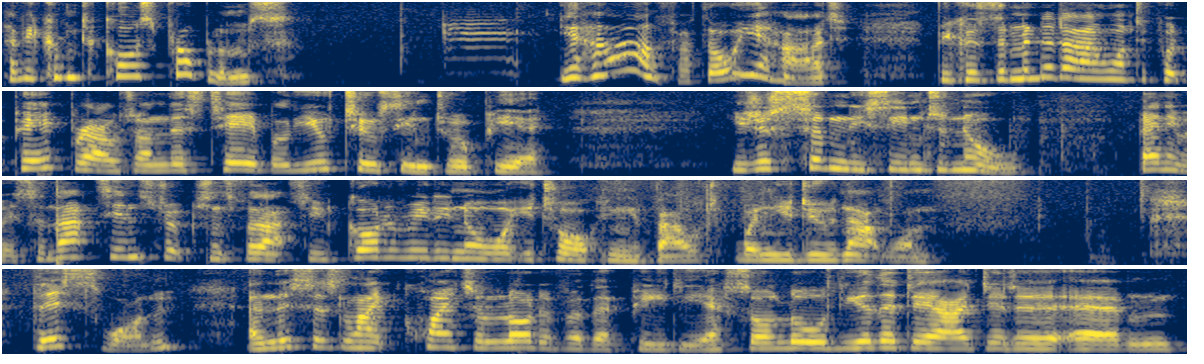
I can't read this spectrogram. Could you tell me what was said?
Have you come to cause problems? You have. I thought you had. Because the minute I want to put paper out on this table, you two seem to appear. You just suddenly seem to know. Anyway, so that's the instructions for that. So you've got to really know what you're talking about when you do that one. This one, and this is like quite a lot of other PDFs, although the other day I did a, um,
